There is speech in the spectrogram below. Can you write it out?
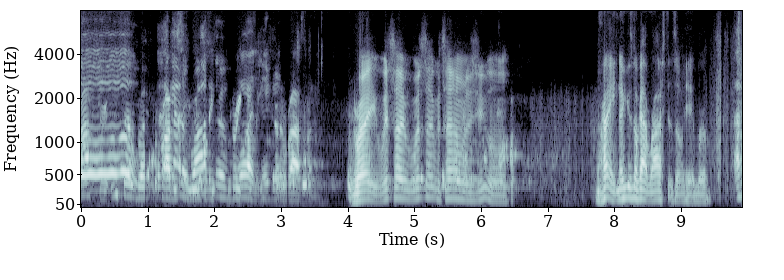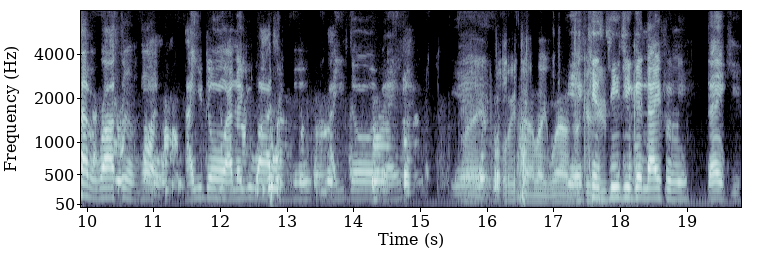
roster, each ho, of us ho. I probably got say a we roster hit of three one, each nigga. roster. Right. What type what type of time is you on? Right, niggas don't got rosters over here, bro. I have a roster of one. How you doing? I know you watching, boo. How you doing, man? Yeah. Right. Boy, like wow, Yeah, just 'cause kiss you Gigi good night for me. Thank you.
